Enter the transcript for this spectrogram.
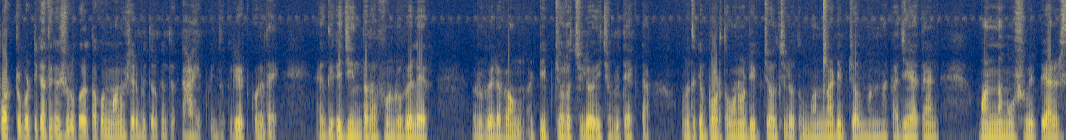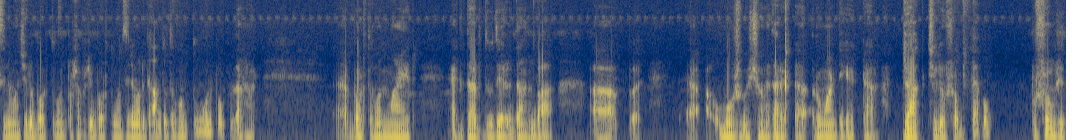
পত্রপত্রিকা থেকে শুরু করে তখন মানুষের ভিতর কিন্তু একটা হাইপ কিন্তু ক্রিয়েট করে দেয়। একদিকে জিন্তা ফোন রুবেলের, রুবেল এবং ডিপ জলও ছিল এই ছবিতে একটা। অন্যদিকে বর্তমানেও ডিপ জল ছিল। তো মান্না ডিপ জল, মান্না কাজিহাত অ্যান্ড মান্না মৌসুমি পেয়ারের সিনেমা ছিল। বর্তমান, পাশাপাশি বর্তমান সিনেমার গান তো তখন তুমুল পপুলার হয়। বর্তমান মায়ের এক ধার দুধের দান বা মৌসুমীর সঙ্গে তার একটা রোমান্টিক একটা ট্রাক ছিল, সব ব্যাপক প্রশংসিত।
